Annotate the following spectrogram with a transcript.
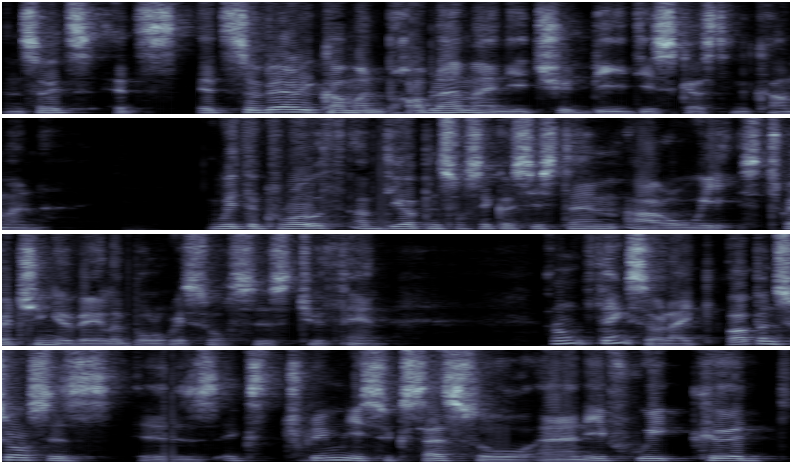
and so it's it's it's a very common problem and it should be discussed in common. With the growth of the open source ecosystem, are we stretching available resources too thin? I don't think so. Like open source is is extremely successful, and if we could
